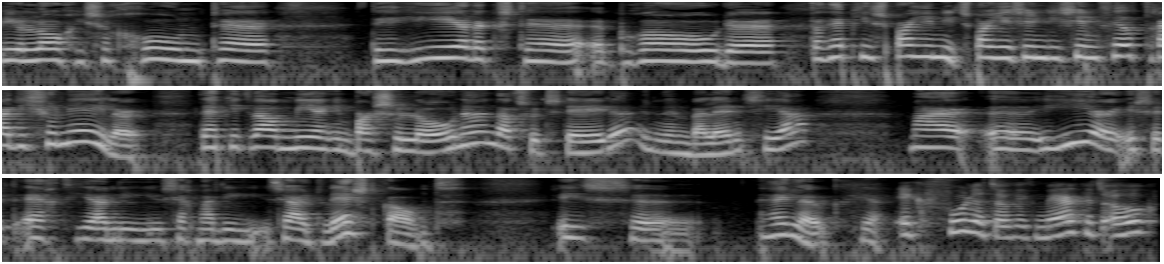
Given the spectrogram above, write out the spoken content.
biologische groenten. De heerlijkste eh, broden. Dat heb je in Spanje niet. Spanje is in die zin veel traditioneler. Daar heb je het wel meer in Barcelona en dat soort steden. En in Valencia. Maar eh, hier is het echt, hier aan die, zeg maar, die zuidwestkant, is eh, heel leuk. Ja. Ik voel het ook, ik merk het ook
